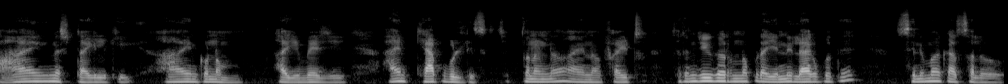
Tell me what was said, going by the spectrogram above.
ఆయన స్టైల్కి ఆయనకున్న ఆ ఇమేజ్ ఆయన క్యాపబిలిటీస్ చెప్తున్నాను. ఆయన ఫైట్స్ చిరంజీవి గారు ఉన్నప్పుడు అవన్నీ లేకపోతే సినిమాకి అసలు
